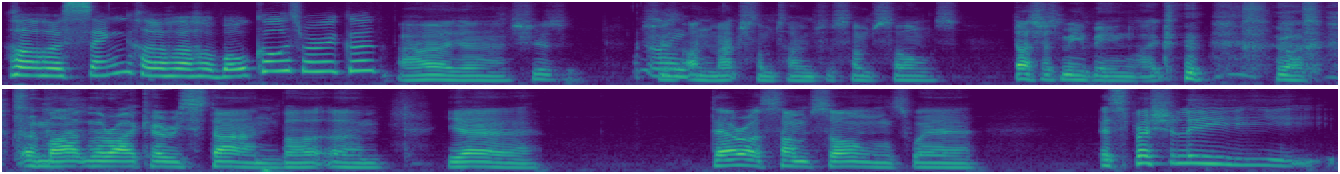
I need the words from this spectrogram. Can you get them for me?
her her sing, her her, her vocal is very good. Ah, yeah. She's she's Like- unmatched sometimes with some songs. That's just me being like a Mar- Mariah Carey stan, but um, yeah, there are some songs where, especially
